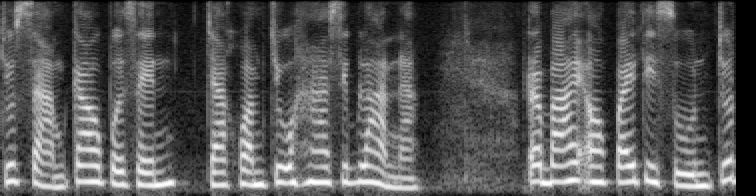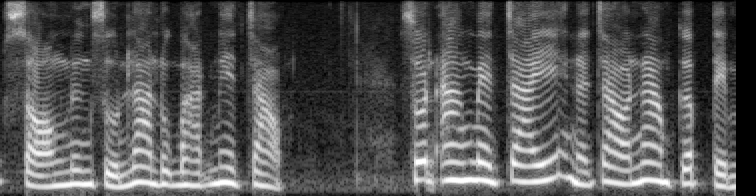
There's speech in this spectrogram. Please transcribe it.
42.39เปอร์เซ็นต์จากความจุ 50 ล้านนะระบายออกไปที่0.210 ล้านลูกบาทเมตรเจ้า ส่วนอ่างแม่ใจนะเจ้าน้ำเกือบเต็ม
